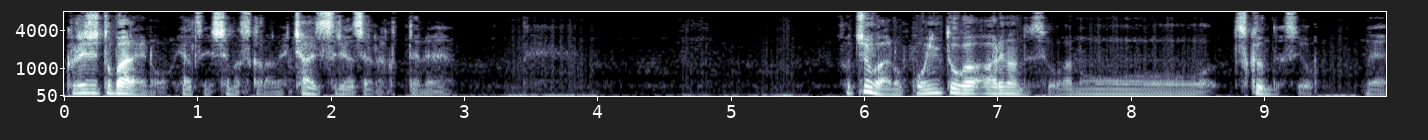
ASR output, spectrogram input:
クレジット払いのやつにしてますからね、チャージするやつじゃなくてね。そっちの方があのポイントがあれなんですよ。あのー、つくんですよ。ね。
